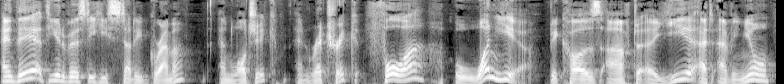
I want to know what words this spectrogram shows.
And there at the university, he studied grammar and logic and rhetoric for one year, because after a year at Avignon,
